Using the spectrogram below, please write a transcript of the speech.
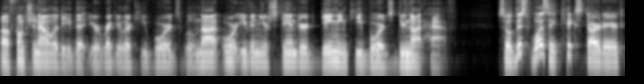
uh, functionality that your regular keyboards will not, or even your standard gaming keyboards do not have. So this was a Kickstarter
